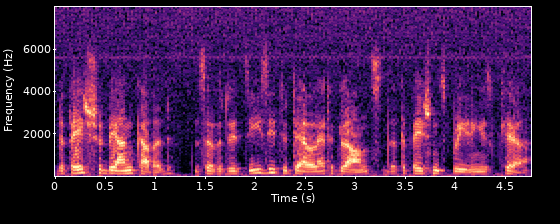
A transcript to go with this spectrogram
The face should be uncovered so that it's easy to tell at a glance that the patient's breathing is clear.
